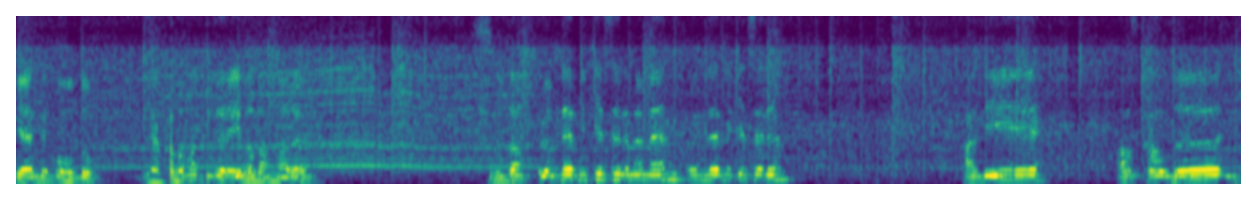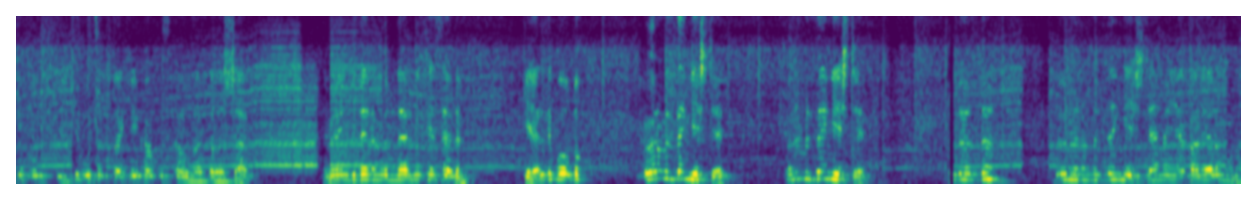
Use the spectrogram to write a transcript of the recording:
Geldik olduk. Yakalamak üzereyiz adamları. Şuradan önlerini keselim hemen. Önlerini keselim. Hadi. Az kaldı. İki, bu, iki buçuk dakikamız kaldı arkadaşlar. Hemen gidelim önlerini keselim. Geldik olduk. Önümüzden geçti. Önümüzden geçti. Dön dön. Dön önümüzden geçti. Hemen yakalayalım onu.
